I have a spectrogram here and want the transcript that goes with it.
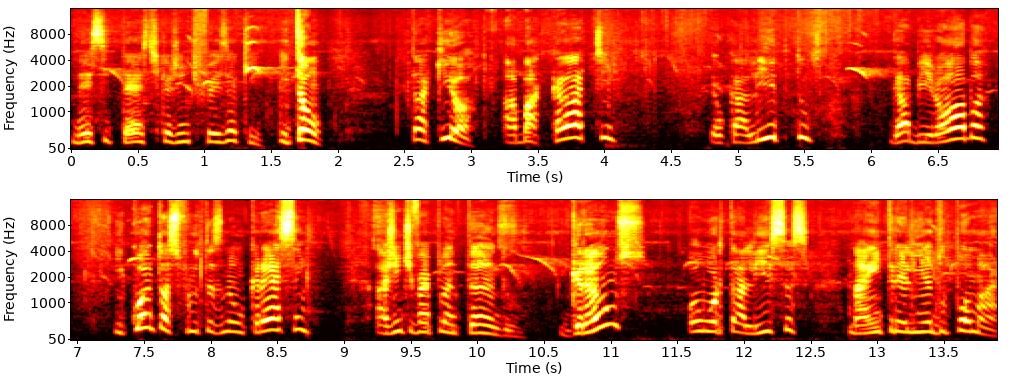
nesse teste que a gente fez aqui. Então, tá aqui ó, abacate, eucalipto, gabiroba. Enquanto as frutas não crescem, a gente vai plantando grãos ou hortaliças na entrelinha do pomar.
